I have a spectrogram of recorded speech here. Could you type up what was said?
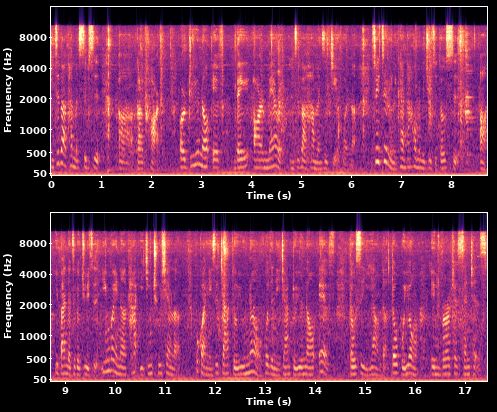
你知道他们是不是呃 got a car，or do you know if they are married？你知道他们是结婚了。 所以这里你看它后面的句子都是啊一般的这个句子，因为呢它已经出现了，不管你是加 do you know 或者你加 do you know if 都是一样的，都不用 inverted sentence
